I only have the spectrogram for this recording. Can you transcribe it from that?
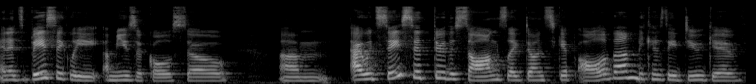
and it's basically a musical. So um, I would say sit through the songs, like don't skip all of them because they do give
